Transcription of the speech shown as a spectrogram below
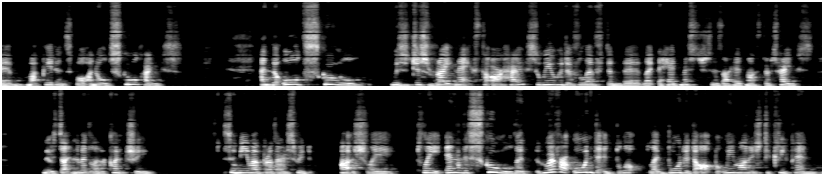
um, my parents bought an old schoolhouse, and the old school was just right next to our house. So we would have lived in the like the headmistress's or headmaster's house, and it was like in the middle of the country. So me and my brothers would actually play in the school. That whoever owned it had blocked, like boarded it up, but we managed to creep in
